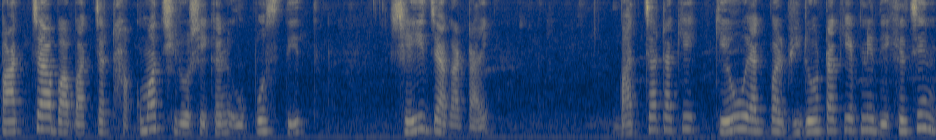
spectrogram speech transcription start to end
বাচ্চা বা বাচ্চা ঠাকুমা ছিল সেখানে উপস্থিত, সেই জায়গাটায় বাচ্চাটাকে কেউ একবার ভিডিওটা কি আপনি দেখেছেন?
